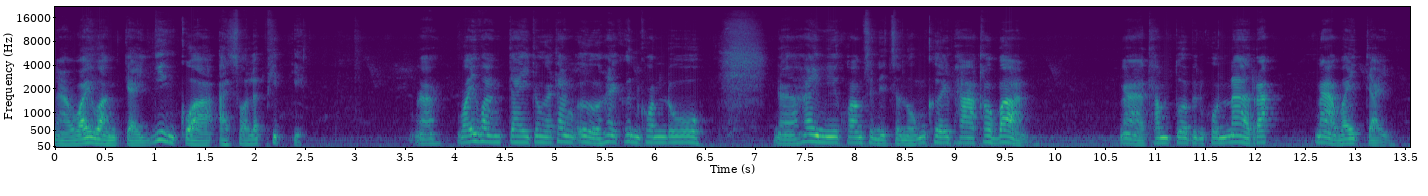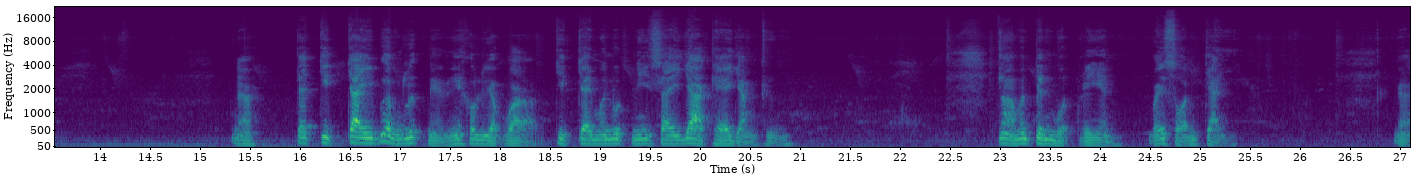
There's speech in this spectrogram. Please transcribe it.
นะไว้วางใจยิ่งกว่าอสรพิษอีกนะไว้วางใจจนกระทั่งเออ ให้ขึ้นคอนโด นะให้มีความสนิทสนมเคยพาเข้าบ้านนะทำตัวเป็นคนน่ารักน่าไว้ใจนะแต่จิตใจเบื้องลึกเนี่ยนี่เขาเรียกว่าจิตใจมนุษย์นี้ใส่ยากแท้อย่างถึงนะมันเป็นบทเรียนไว้สอนใจนะ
